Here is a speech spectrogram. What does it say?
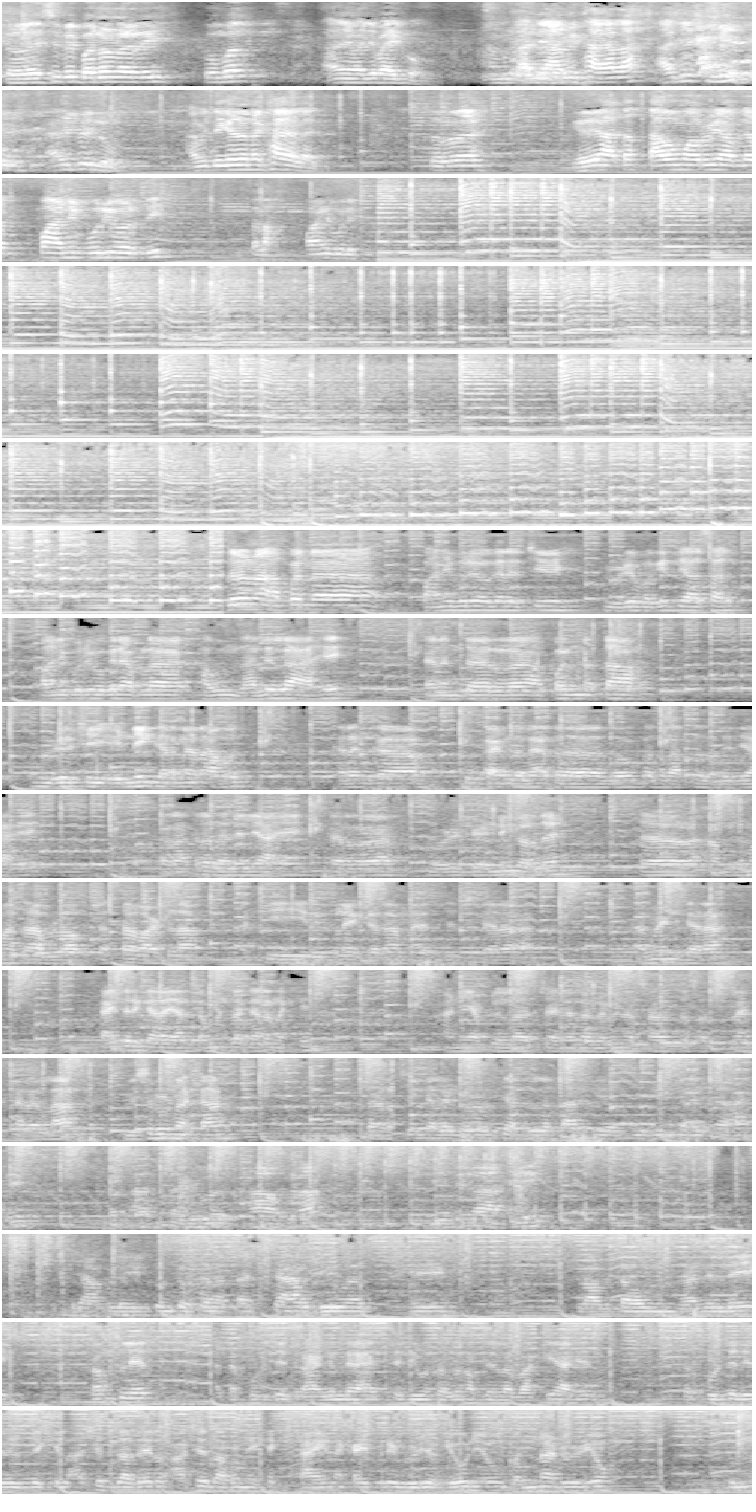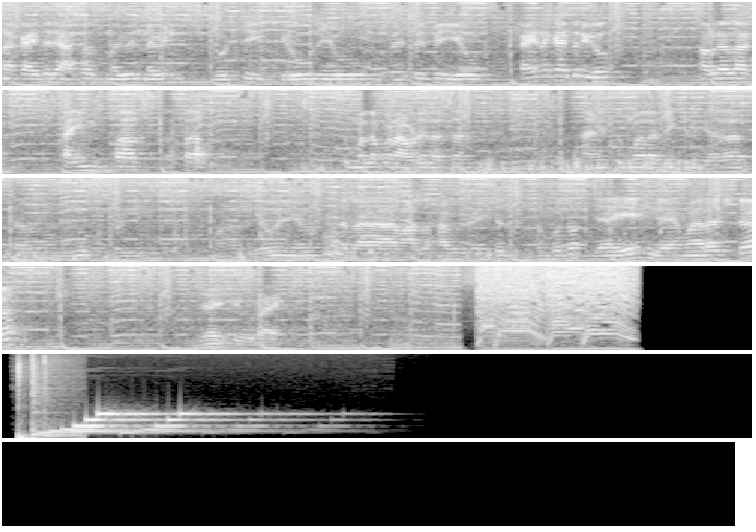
रेसिपी बनवणारी कोमल आणि माझी बायको. आणि आम्ही खायला आशिष मी आणि पिल्लू. आम्ही तिघे जण खायला. तर घेऊया आता ताव मारूया आपल्या पाणीपुरीवरती. चला पाणीपुरी. मित्रांनो आपण पाणीपुरी वगैरेची व्हिडिओ बघितली असाल. पाणीपुरी वगैरे आपला खाऊन झालेला आहे. त्यानंतर आपण आता व्हिडिओची एंडिंग करणार आहोत. कारण का खूप टाईम झाला आहे आता जवळपास रात्र झालेली आहे. रात्र झालेली आहे तर व्हिडिओची एंडिंग करतो आहे तर माझा ब्लॉग कसा वाटला नक्की रिप्लाय करा मॅसेज करा कमेंट करा. काहीतरी करा यार कमेंटचा करा नक्की. आणि आपल्याला चॅनलला नवीन असाल तर सबस्क्राईब करायला विसरू नका. तर कॅलेंडरवरती आपल्याला तारखेवरती बिल करायचं आहे. तर आजचा दिवस हा आपला गेलेला आहे. म्हणजे आपले एकूण टोटल आता चार दिवस हे लॉकडाऊन झालेले संपलेत. आता पुढचे राहिलेले आहेत ते दिवस अजून आपल्याला बाकी आहेत. तर पुढचे दिवस देखील असेच जातील. असेच आपण एक एक काही ना काहीतरी व्हिडिओ घेऊन येऊ भन्नाट व्हिडिओ पुन्हा काहीतरी असंच नवीन नवीन गोष्टी घेऊन येऊ रेसिपी घेऊ काही ना काहीतरी घेऊ. आपल्याला टाईमपास असा तुम्हाला पण आवडेल असा. आणि तुम्हाला देखील घरात मुख होईल म्हणून घेऊन येऊ. तर माझा हा व्हिडिओ इथं संपवतो. जय हिंद जय महाराष्ट्र. जय शिवराय.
